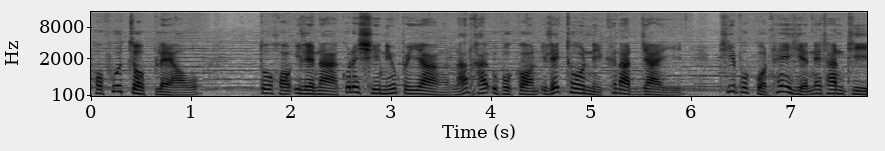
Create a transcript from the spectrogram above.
พอพูดจบแล้ว ตัวของอิเลนาก็ได้ชี้นิ้วไปยังร้านขายอุปกรณ์อิเล็กทรอนิกส์ขนาดใหญ่ ที่ปรากฏให้เห็นในทันที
